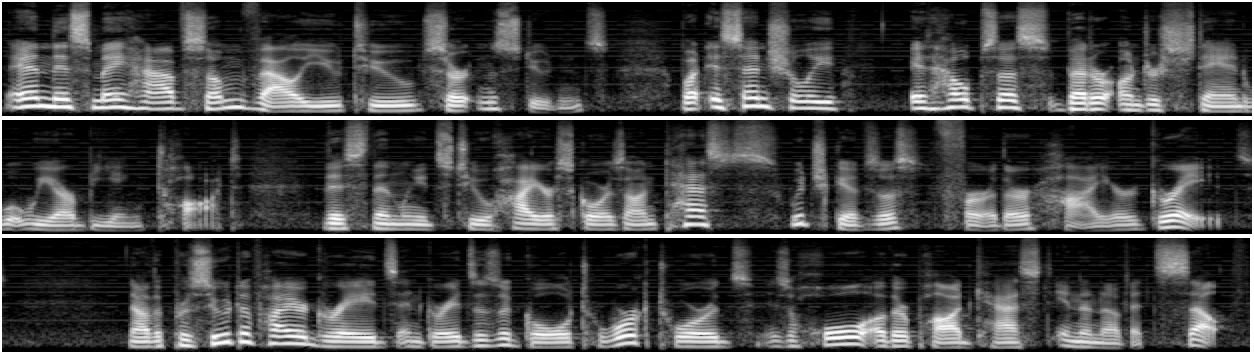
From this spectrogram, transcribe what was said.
and this may have some value to certain students, but essentially, it helps us better understand what we are being taught. This then leads to higher scores on tests, which gives us further higher grades. Now, the pursuit of higher grades and grades as a goal to work towards is a whole other podcast in and of itself.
